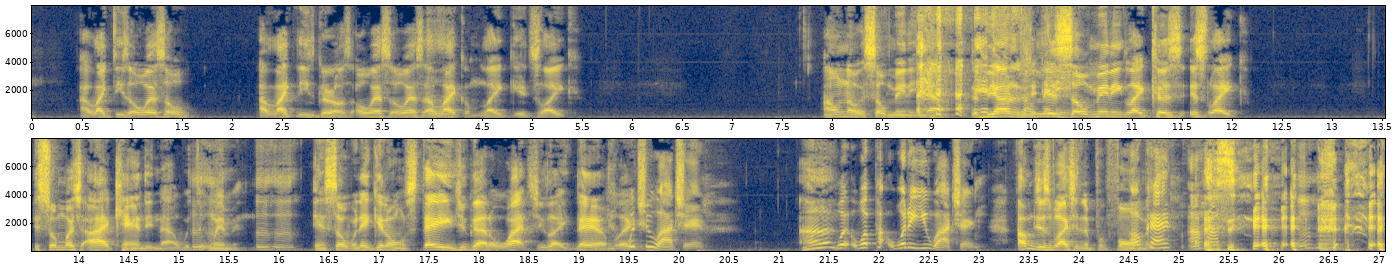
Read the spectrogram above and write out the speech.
I like these OSO. I like these girls. OSOS. I Mhm. like them. Like it's like I don't know. It's so many now. To be honest, so with you, many. it's so many. Like because it's like it's so much eye candy now with Mm-hmm. the women, and so when they get on stage, you gotta watch. You like, damn, like, What you watching? huh? What what what are you watching? I'm just watching the performance. Okay. Uh-huh.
